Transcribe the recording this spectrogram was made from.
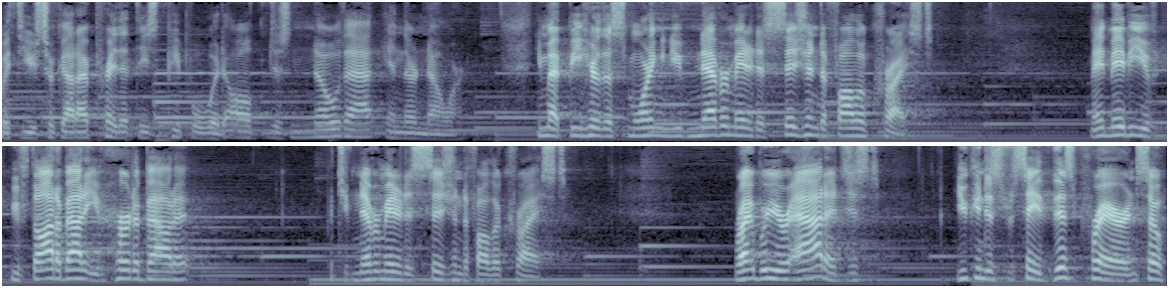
with you. So, God, I pray that these people would all just know that in their knower. You might be here this morning and you've never made a decision to follow Christ. Maybe you've, you've thought about it, you've heard about it, but you've never made a decision to follow Christ. Right where you're at, it just you can just say this prayer. And so,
